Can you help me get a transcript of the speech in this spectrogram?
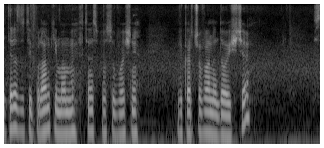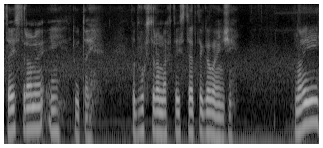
I teraz do tej polanki mamy w ten sposób właśnie wykarczowane dojście z tej strony i tutaj po dwóch stronach tej sterty gałęzi. No i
